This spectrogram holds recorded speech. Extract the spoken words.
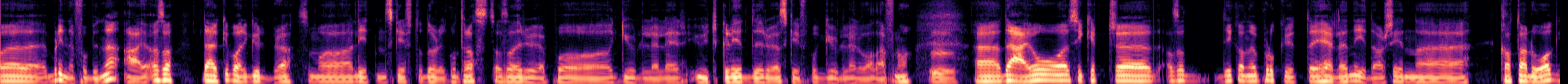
uh, Blindeforbundet er jo Altså, det er jo ikke bare gullbrød som har liten skrift og dårlig kontrast. Altså rød på gull, eller utglidd rød skrift på gull, eller hva det er for noe. Mm. Uh, det er jo sikkert Altså, de kan jo plukke ut hele Nidar sin katalog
